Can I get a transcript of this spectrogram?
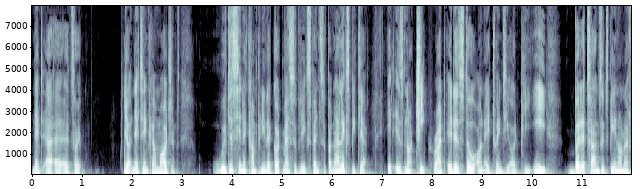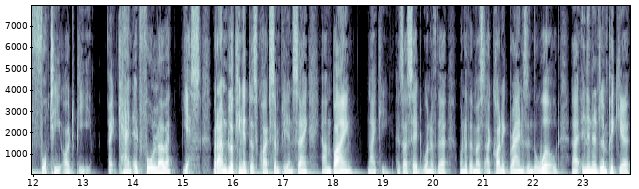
net, uh, uh, uh sorry, yeah, net income margins. We've just seen a company that got massively expensive. But now let's be clear it is not cheap, right? It is still on a 20 odd PE, but at times it's been on a 40 odd PE. I mean, can it fall lower? Yes. But I'm looking at this quite simply and saying, I'm buying Nike, as I said, one of the one of the most iconic brands in the world, uh, in an Olympic year,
